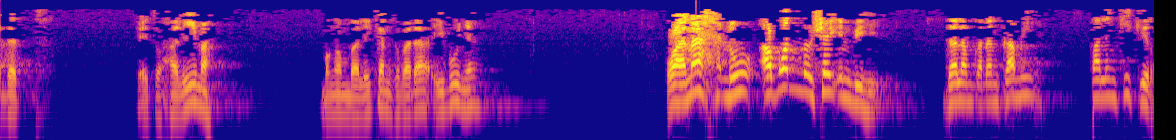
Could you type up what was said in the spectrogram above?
adat. Yaitu Halimah mengembalikan kepada ibunya. Wa nahnu adhannu syai'in bihi. Dalam keadaan kami paling kikir,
